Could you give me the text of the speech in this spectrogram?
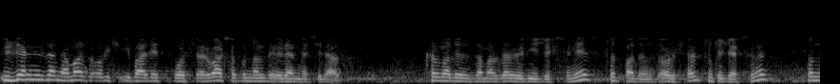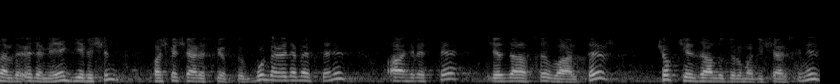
Üzerinizde namaz, oruç, ibadet borçları varsa bunların da ödenmesi lazım. Kılmadığınız namazları ödeyeceksiniz, tutmadığınız oruçları tutacaksınız. Bunları da ödemeye girişin. Başka çaresi yoktur. Burada ödemezseniz ahirette cezası vardır. Çok cezalı duruma düşersiniz.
